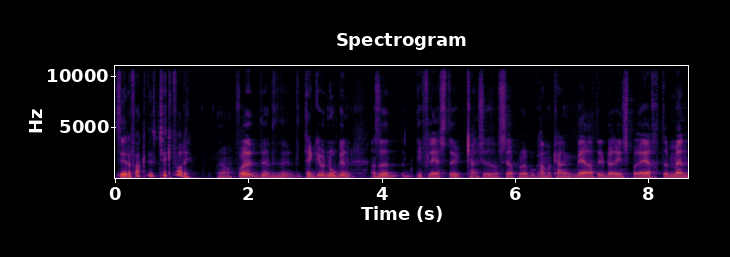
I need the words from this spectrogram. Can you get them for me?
så er det faktisk kjekt for dem. Ja, for jeg tenker jo noen Altså, de fleste kanskje som ser på det programmet, kan være at de blir inspirerte, men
